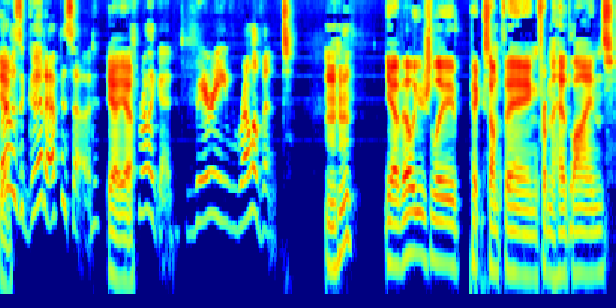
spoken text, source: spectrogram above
But Yeah. it was a good episode. yeah, yeah. It's really good. Very relevant. Mm-hmm. Yeah, they'll usually pick something from the headlines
